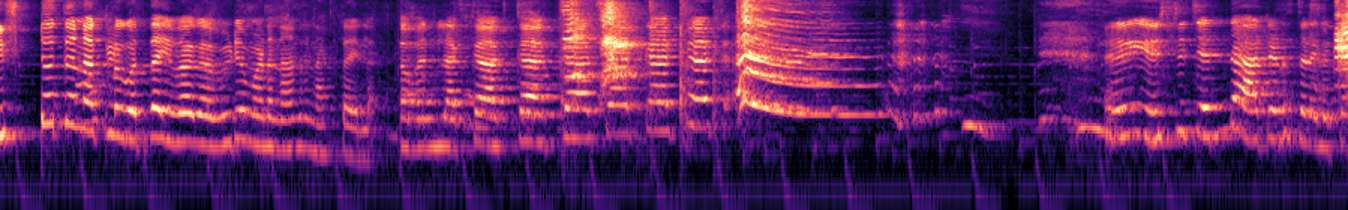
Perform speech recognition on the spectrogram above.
ಇಷ್ಟೊತ್ತು ನಕ್ಲು ಗೊತ್ತಾ? ಇವಾಗ ವಿಡಿಯೋ ಮಾಡೋಣ ಅಂದ್ರೆ ನಗ್ತಾ ಇಲ್ಲ. ಬಂದ್ಲ ಅಕ್ಕ ಅಕ್ಕ ಅಕ್ಕ ಅಕ್ಕ ಅಕ್ಕ ಅಕ್ಕ ಅಕ್ಕ. ಎಷ್ಟು ಚಂದ ಆಟ ಆಡಿಸ್ತಾಳೆ ಗೊತ್ತಾ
